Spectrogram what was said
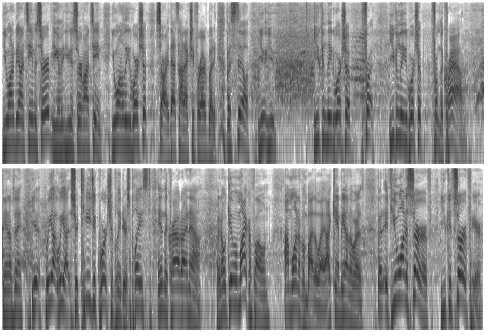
You want to be on a team and serve? You can, you can serve on a team. You want to lead worship? Sorry, that's not actually for everybody. But still, you, you, you can lead worship. For, you can lead worship from the crowd. You know what I'm saying? You, we got we got strategic worship leaders placed in the crowd right now. We don't give them a microphone. I'm one of them, by the way. I can't be on the word. But if you want to serve, you can serve here.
